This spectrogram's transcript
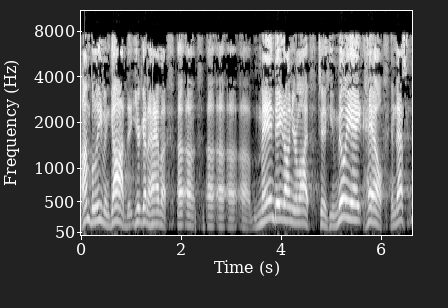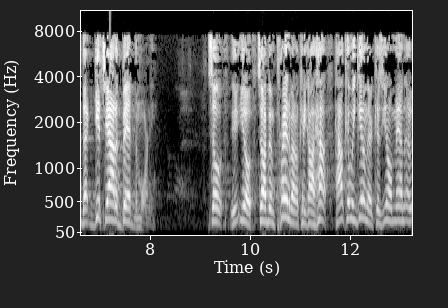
I'm believing God that you're going to have a, a, a, a, mandate on your life to humiliate hell, and that's that gets you out of bed in the morning. So, you know, so I've been praying about, okay, God, how, how can we get them there? Cause, you know, man, uh,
